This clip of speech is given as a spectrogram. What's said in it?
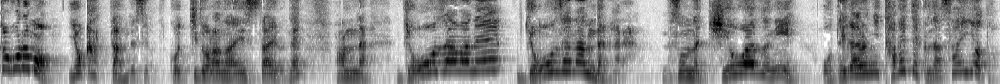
ところも良かったんですよ。こう、気取らないスタイルね。あんな、餃子はね、餃子なんだから、そんな気負わずに、お手軽に食べてくださいよと。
